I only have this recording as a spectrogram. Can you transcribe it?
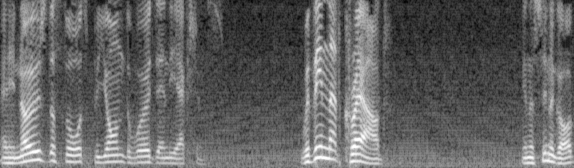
and He knows the thoughts beyond the words and the actions. Within that crowd in the synagogue,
